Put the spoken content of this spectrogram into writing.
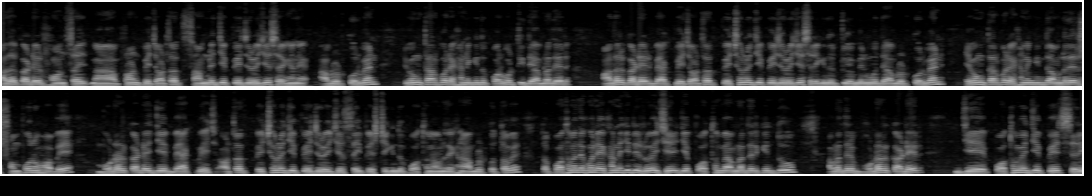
আধার কার্ডের ফ্রন্ট সাইজ ফ্রন্ট পেজ অর্থাৎ সামনের যে পেজ রয়েছে, সেখানে আপলোড করবেন। এবং তারপর এখানে কিন্তু পরবর্তীতে আপনাদের আধার কার্ডের ব্যাক পেজ অর্থাৎ পেছনে যে পেজ রয়েছে, সেটা কিন্তু টু এমবির মধ্যে আপলোড করবেন। এবং তারপর এখানে কিন্তু আমাদের সম্পূর্ণভাবে ভোটার কার্ডের যে ব্যাক পেজ অর্থাৎ পেছনে যে পেজ রয়েছে, সেই পেজটি কিন্তু প্রথমে আমাদের এখানে আপলোড করতে হবে। তো প্রথমে দেখুন, এখানে যেটি রয়েছে, যে প্রথমে আপনাদের কিন্তু আপনাদের ভোটার কার্ডের যে প্রথমে যে পেজ সেটা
